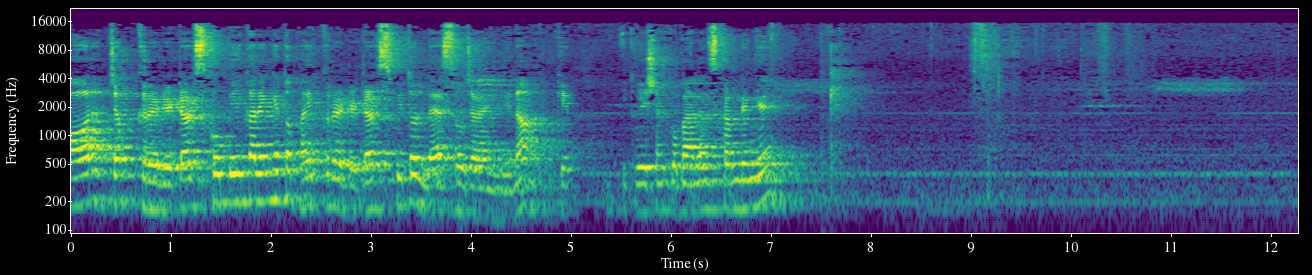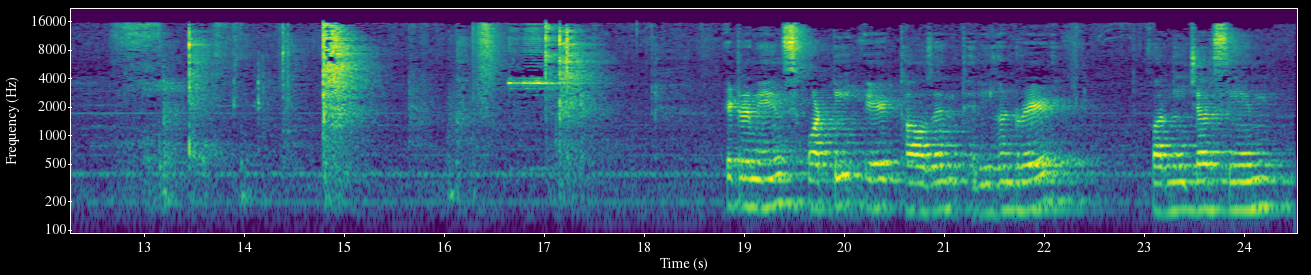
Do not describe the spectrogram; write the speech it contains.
और जब क्रेडिटर्स को पे करेंगे तो भाई क्रेडिटर्स भी तो लेस हो जाएँगे ना, कि इक्वेशन को बैलेंस कर लेंगे। It remains 48300 furniture same.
